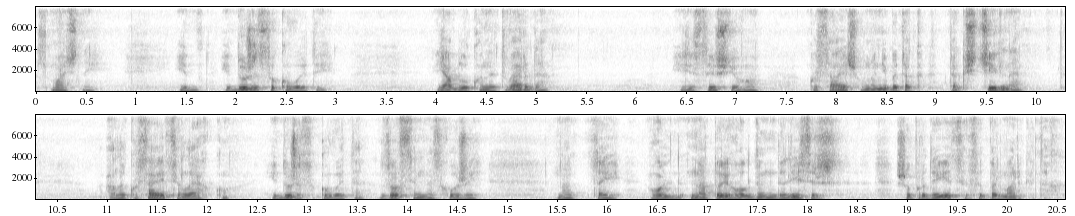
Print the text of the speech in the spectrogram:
смачний і, і дуже соковитий. Яблуко не тверде, їсиш його, кусаєш, воно ніби так, так щільне, але кусається легко і дуже соковите. Зовсім не схожий на, цей, на той Golden Delicious, що продається в супермаркетах.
